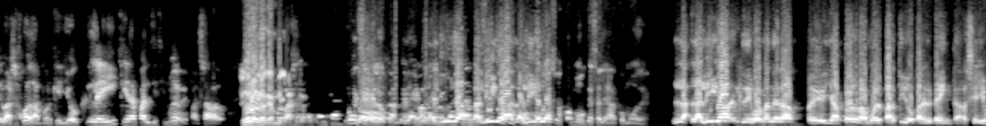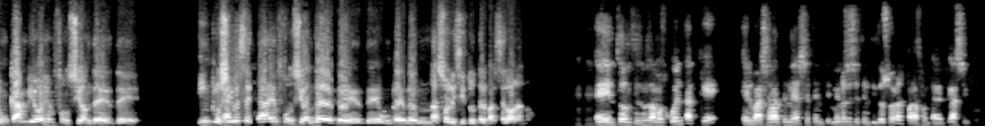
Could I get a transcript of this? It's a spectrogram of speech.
el Barça juega, porque yo leí que era para el 19, para el sábado. Seguro lo cambió. Puede ser que lo cambie. La, liga, la liga, la liga, eso es común que se les acomode. La, la, liga de igual manera eh, ya programó el partido para el 20. Ahora, si hay un cambio es en función de, de inclusive sería en función de, de, de, un, de, una solicitud del Barcelona, ¿no? entonces nos damos cuenta que el Barça va a tener 70, menos de 72 horas para afrontar el clásico.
